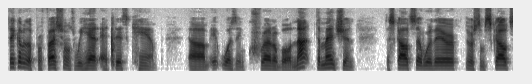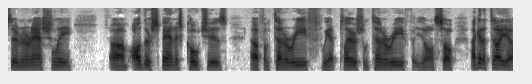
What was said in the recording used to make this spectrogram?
think of the professionals we had at this camp. Um, it was incredible. Not to mention the scouts that were there. There were some scouts there internationally, um, other Spanish coaches uh, from Tenerife. We had players from Tenerife, you know. So I got to tell you,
